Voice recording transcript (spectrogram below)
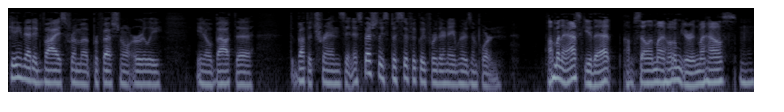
getting that advice from a professional early you know about the about the trends and especially specifically for their neighborhood is important. I'm going to ask you that. I'm selling my home. You're in my house. Mhm.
